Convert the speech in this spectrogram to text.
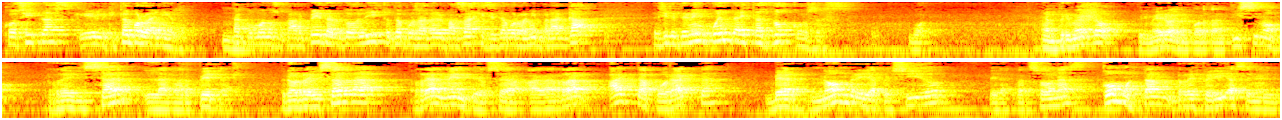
cositas que, que están por venir. Está acomodando su carpeta, está todo listo, está por sacar el pasaje, se está por venir para acá. Decirle, ten en cuenta estas dos cosas. Bueno, en primero, primero importantísimo, revisar la carpeta, pero revisarla realmente, o sea, agarrar acta por acta, ver nombre y apellido de las personas, cómo están referidas en, el,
